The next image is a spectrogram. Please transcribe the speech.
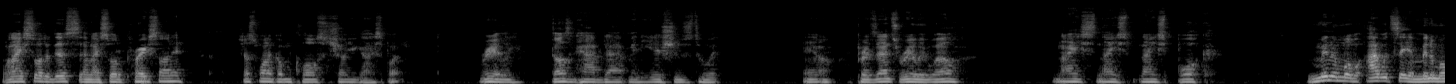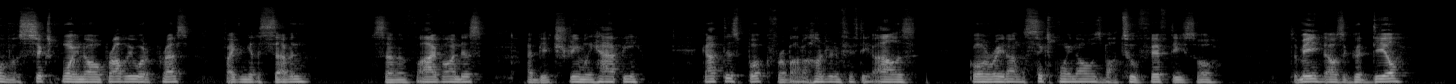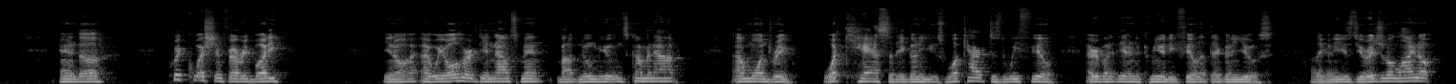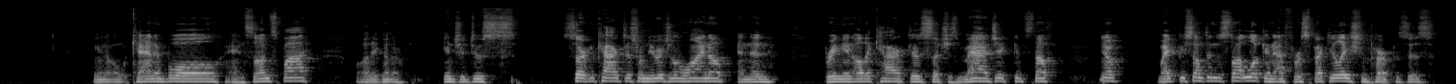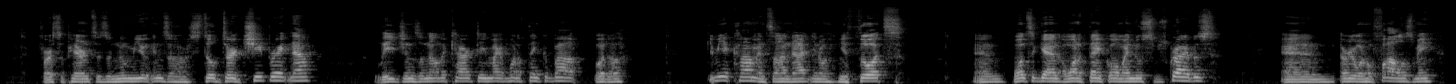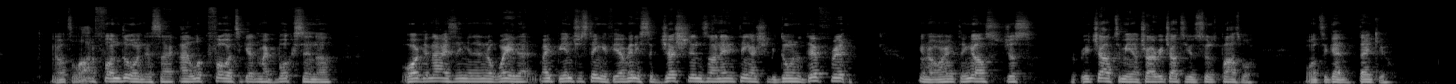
when I saw this and I saw the price on it, just want to come close and show you guys, but really doesn't have that many issues to it. You know, presents really well. Nice, nice, nice book. Minimum, I would say a minimum of a 6.0 probably would have pressed. If I can get a 7, 7.5 on this, I'd be extremely happy. Got this book for about $150. Going right on the 6.0 is about 250 So to me, that was a good deal. And uh, quick question for everybody. You know, I, we all heard the announcement about New Mutants coming out. I'm wondering, what cast are they going to use? What characters do we feel, everybody there in the community feel that they're going to use? Are they going to use the original lineup? You know, Cannonball and Sunspot? Or are they going to introduce certain characters from the original lineup and then bring in other characters such as magic and stuff? You know, might be something to start looking at for speculation purposes. First appearances of New Mutants are still dirt cheap right now. Legion's another character you might want to think about. But uh, give me your comments on that, you know, your thoughts. And once again, I want to thank all my new subscribers. and everyone who follows me. You know, it's a lot of fun doing this. I, I look forward to getting my books and uh, organizing it in a way that might be interesting. If you have any suggestions on anything I should be doing different, you know, or anything else, just reach out to me. I'll try to reach out to you as soon as possible. Once again, thank you.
